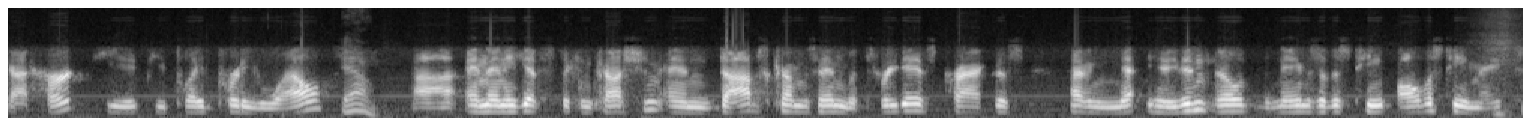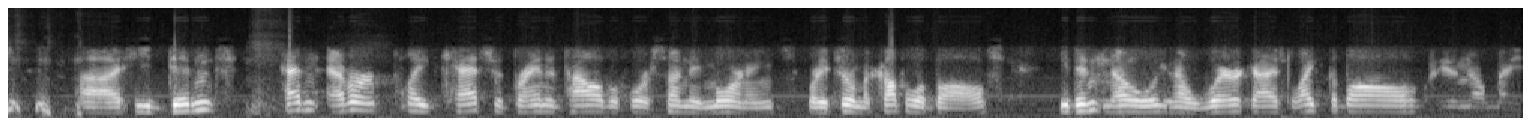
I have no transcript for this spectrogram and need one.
got hurt, he he played pretty well. Yeah. Uh, and then he gets the concussion, and Dobbs comes in with three days of practice, having ne- you know, he didn't know the names of his team, all of his teammates. uh, he didn't hadn't ever played catch with Brandon Powell before Sunday morning, where he threw him a couple of balls. He didn't know you know where guys liked the ball. He didn't know many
